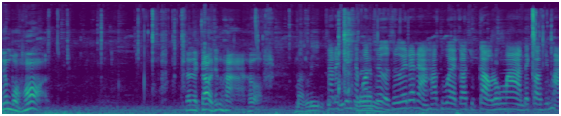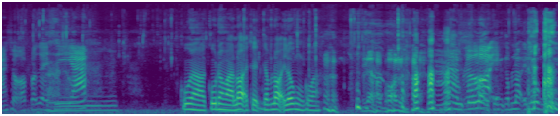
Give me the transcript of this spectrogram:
ยังบ่ฮอดนั่นจะเก้าชิมหาเขาบอกหมากลีนถ้าได้กินสปอนเซอร์ซื้อได้น่ะฮัถ้วย99ลงมาได้95สอบบ่เอ้ยเสียกูน่ะกูน่ะว่าร้อยขึ้นกับร้อยลงกูว่าเรียกว่าบอลเลยอ่าก็ลอยเป็นกับลอยลูกเลย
